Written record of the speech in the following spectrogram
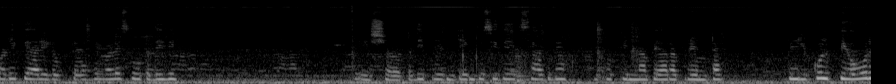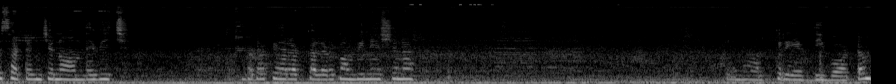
ਬੜੀ ਪਿਆਰੀ ਲੁੱਕ ਹੈ, ਇਹ ਵਾਲੇ ਸੂਟ ਦੀ ਵੀ। ਇਹ ਸ਼ਰਟ ਦੀ ਪ੍ਰਿੰਟਿੰਗ ਤੁਸੀਂ ਦੇਖ ਸਕਦੇ ਹੋ, ਦੇਖੋ ਕਿੰਨਾ ਪਿਆਰਾ ਪ੍ਰਿੰਟ ਹੈ। ਬਿਲਕੁਲ ਪਿਓਰ ਸਟਨ ਚਨੌਨ ਦੇ ਵਿੱਚ। ਬੜਾ ਪਿਆਰਾ ਕਲਰ ਕੰਬੀਨੇਸ਼ਨ ਹੈ। ਤੇ ਨਾਲ ਕਰੇਪ ਦੀ ਬਾਟਮ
